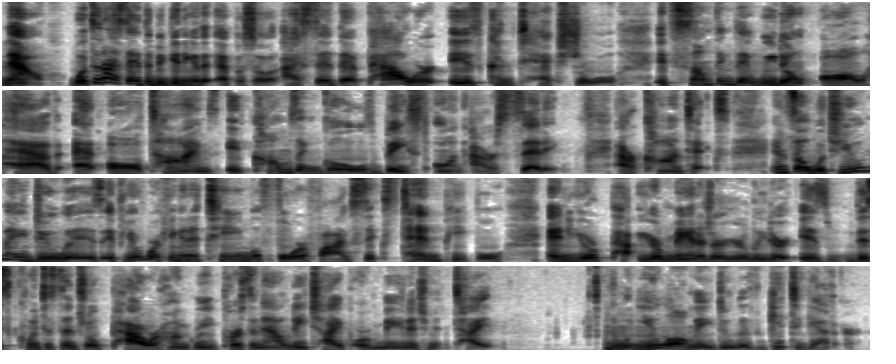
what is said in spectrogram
Now, what did I say at the beginning of the episode? I said that power is contextual. It's something that we don't all have at all times. It comes and goes based on our setting, our context. And so, what you may do is if you're working in a team of four, five, six, ten people, and your, your manager, your leader is this quintessential power hungry personality type or management type, then what you all may do is get together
